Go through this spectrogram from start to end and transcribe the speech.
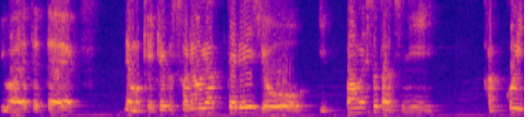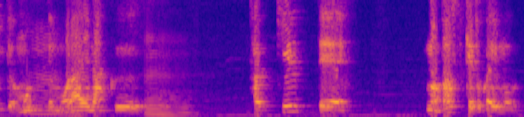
言われてて、でも結局それをやってる以上、一般の人たちにかっこいいって思ってもらえなく、うん。卓球って、まあバスケとかよりも、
